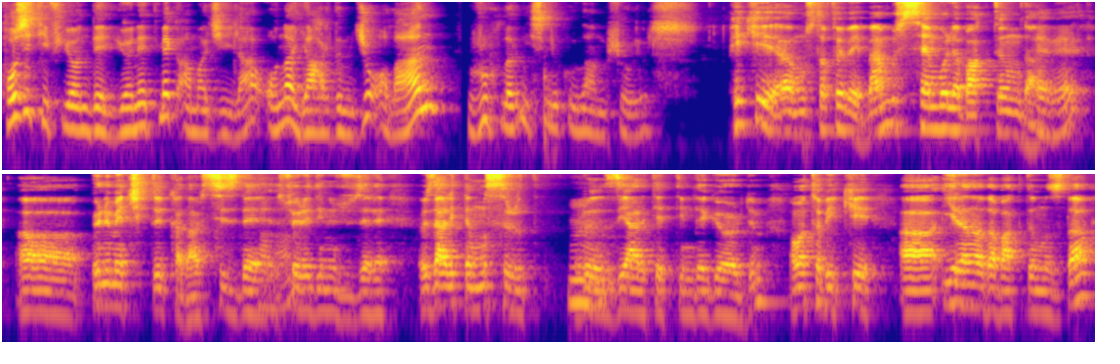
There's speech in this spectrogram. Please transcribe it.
pozitif yönde yönetmek amacıyla ona yardımcı olan ruhların ismini kullanmış oluyoruz. Peki e, Mustafa Bey ben bu sembole baktığımda Evet. Önüme çıktığı kadar siz de Aha. söylediğiniz üzere özellikle Mısır'ı Hmm. ziyaret ettiğimde gördüm. Ama tabii ki İran'a da baktığımızda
